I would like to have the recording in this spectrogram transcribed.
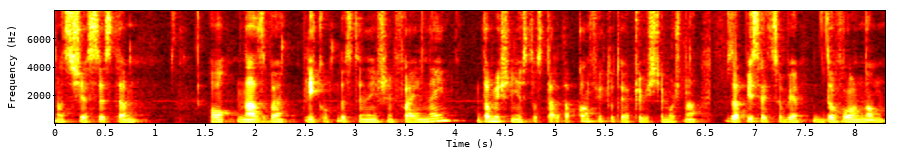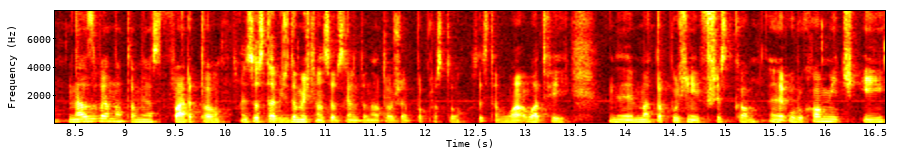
nas się system o nazwę pliku destination file name. Domyślnie jest to startup config. Tutaj oczywiście można zapisać sobie dowolną nazwę, natomiast warto zostawić domyślną ze względu na to, że po prostu system łatwiej y, ma to później wszystko y, uruchomić i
